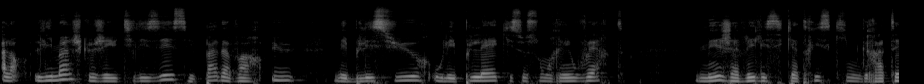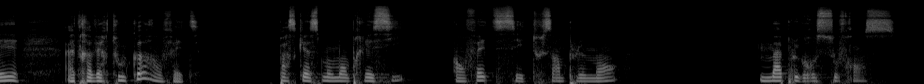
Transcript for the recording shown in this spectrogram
alors l'image que j'ai utilisée, c'est pas d'avoir eu mes blessures ou les plaies qui se sont réouvertes mais j'avais les cicatrices qui me grattaient à travers tout le corps en fait. Parce qu'à ce moment précis, en fait, c'est tout simplement ma plus grosse souffrance.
